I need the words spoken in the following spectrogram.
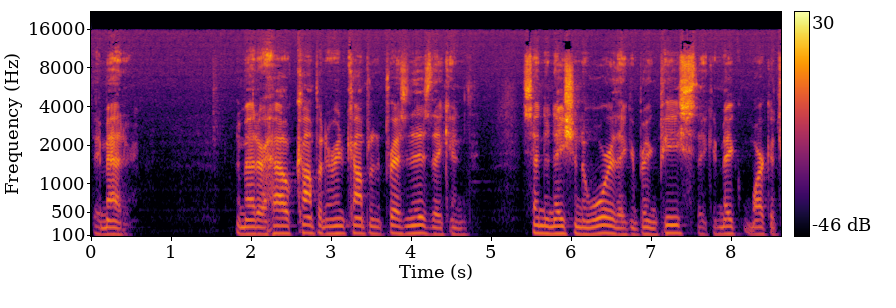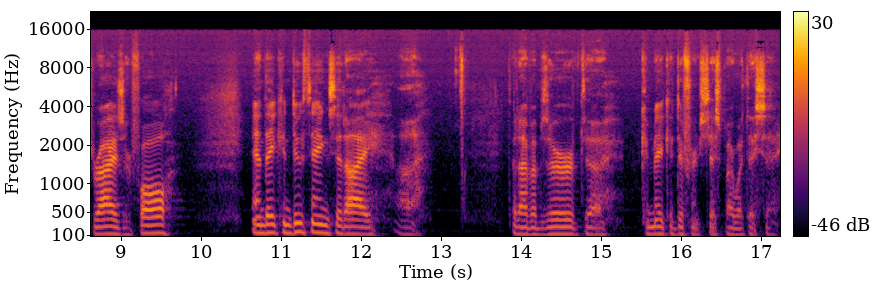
they matter. No matter how competent or incompetent the president is, they can send a nation to war, they can bring peace, they can make markets rise or fall, and they can do things that I uh, that I've observed uh, can make a difference just by what they say.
